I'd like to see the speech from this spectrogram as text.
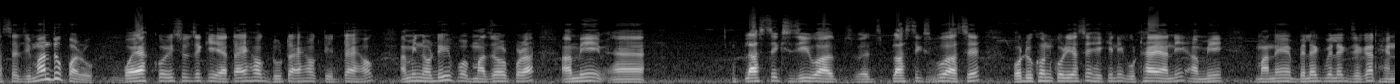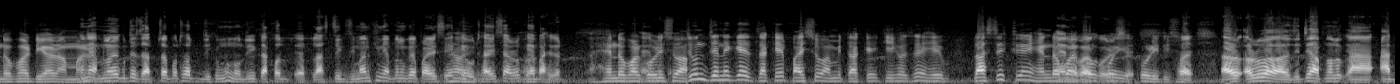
আছে যিমানটো পাৰোঁ প্ৰয়াস কৰিছোঁ যে কি এটাই হওক দুটাই হওক তিনিটাই হওক আমি নদীৰ মাজৰ পৰা আমি প্লাষ্টিকছ যি প্লাষ্টিকছবোৰ আছে প্ৰদূষণ কৰি আছে সেইখিনিক উঠাই আনি আমি মানে বেলেগ বেলেগ জেগাত হেণ্ড অভাৰ দিয়াৰ আমাৰ মানে আপোনালোকে গোটেই যাত্ৰা পথত যিসমূহ নদীৰ কাষত প্লাষ্টিক যিমানখিনি আপোনালোকে পাৰিছে সেই উঠাইছে আৰু সেয়া বাহিৰত হেণ্ড অভাৰ কৰিছোঁ। যোন যেনেকৈ যাকে পাইছোঁ আমি তাকে কি হৈছে সেই প্লাষ্টিকখিনি হেণ্ড অভাৰ কৰি দিছোঁ। হয়। আৰু আৰু যেতিয়া আপোনালোক আঠ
